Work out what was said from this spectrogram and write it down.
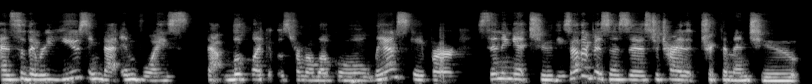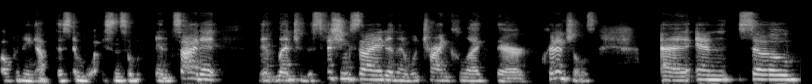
And so they were using that invoice that looked like it was from a local landscaper, sending it to these other businesses to try to trick them into opening up this invoice. And so inside it, it led to this phishing site, and then would try and collect their credentials. Uh, and so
